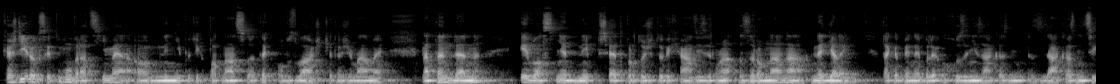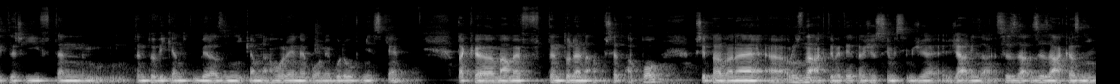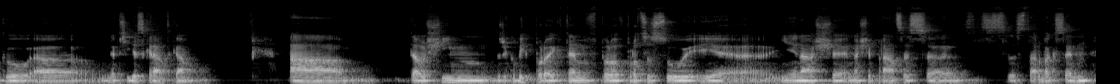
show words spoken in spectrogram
Každý rok se k tomu vracíme a nyní po těch 15 letech obzvláště, takže máme na ten den i vlastně dny před, protože to vychází zrovna, zrovna na neděli, tak aby nebyli ochuzení zákazní, zákazníci, kteří v ten, tento víkend vyrazí někam na hory nebo nebudou v městě. Tak eh, máme v tento den a před a po připravené eh, různé aktivity, takže si myslím, že žádný ze zákazníků eh, nepřijde zkrátka. A Dalším, řekl bych, projektem v, v procesu je, je naše, naše práce se, se Starbucksem,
